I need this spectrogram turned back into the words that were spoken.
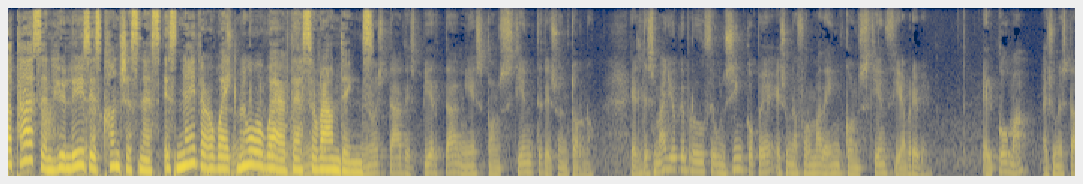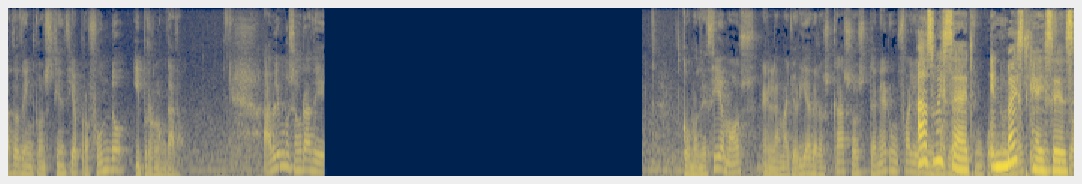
A person who loses consciousness is neither awake nor aware of their surroundings. El desmayo que produce un síncope es una forma de inconsciencia breve. El coma es un estado de inconsciencia profundo y prolongado. Hablemos ahora de As we said, in most cases,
